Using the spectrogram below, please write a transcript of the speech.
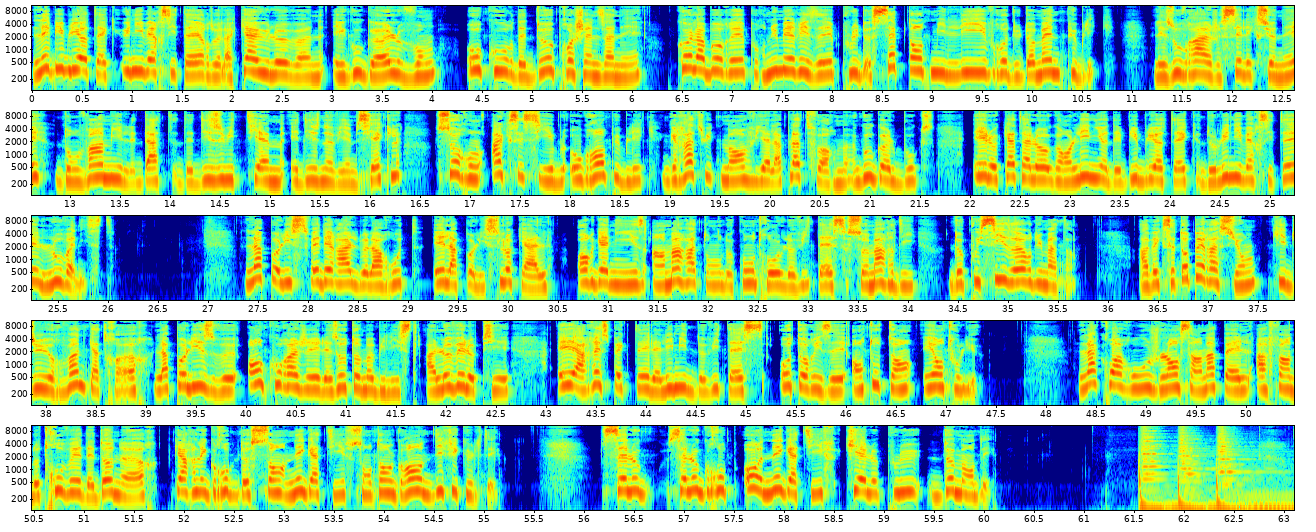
Les bibliothèques universitaires de la KU Leuven et Google vont, au cours des deux prochaines années, collaborer pour numériser plus de 70 000 livres du domaine public. Les ouvrages sélectionnés, dont 20 000 datent des 18e et 19e siècles, seront accessibles au grand public gratuitement via la plateforme Google Books et le catalogue en ligne des bibliothèques de l'université louvaniste. La police fédérale de la route et la police locale organisent un marathon de contrôle de vitesse ce mardi depuis 6 heures du matin. Avec cette opération, qui dure 24 heures, la police veut encourager les automobilistes à lever le pied et à respecter les limites de vitesse autorisées en tout temps et en tout lieu. La Croix-Rouge lance un appel afin de trouver des donneurs car les groupes de sang négatifs sont en grande difficulté. C'est le, groupe O négatif qui est le plus demandé.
